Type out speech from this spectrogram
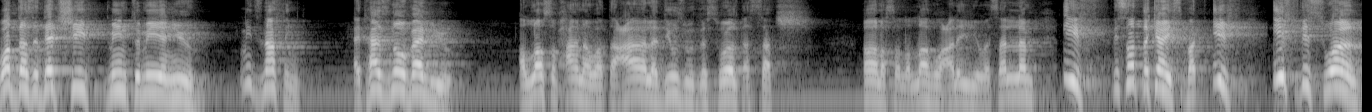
what does a dead sheep mean to me and you? It means nothing. It has no value. Allah subhanahu wa ta'ala deals with this world as such. قال صلى الله عليه وسلم If, it's not the case, but if If this world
